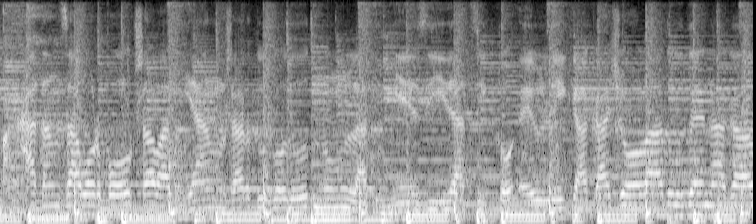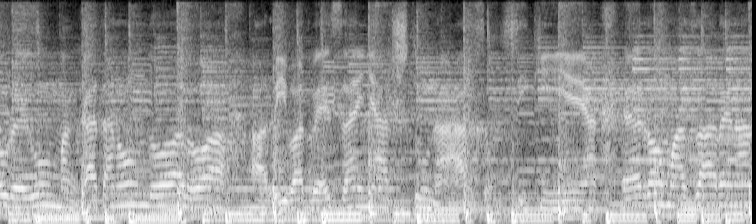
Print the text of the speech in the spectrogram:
Manhattan zabor poltsa batian sartuko dut nun latinez idatziko eulika kaxola dutena gaur egun Manhattan ondoa doa Arri bat bezain astuna zikinean Erromazaren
